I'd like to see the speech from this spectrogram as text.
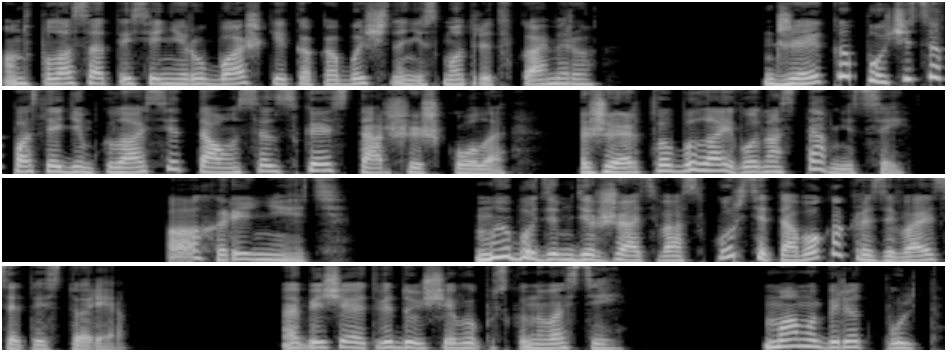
Он в полосатой синей рубашке, как обычно, не смотрит в камеру. Джейкоб учится в последнем классе Таунсендской старшей школы. Жертва была его наставницей. Охренеть. Мы будем держать вас в курсе того, как развивается эта история. Обещает ведущая выпуска новостей. Мама берет пульт.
